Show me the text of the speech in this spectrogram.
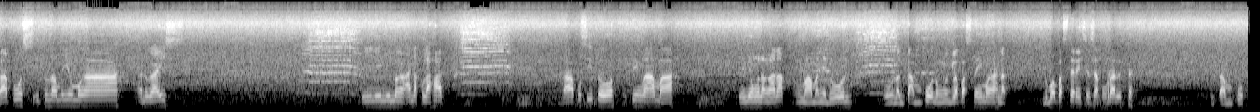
Tapos, ito naman yung mga, ano guys, yun yung mga anak lahat. Tapos ito, ito yung mama. Yun yung nanganak, yung mama niya doon. O nagtampo, nung naglabas na yung mga anak, lumabas na rin siya sa kural. Tampo.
